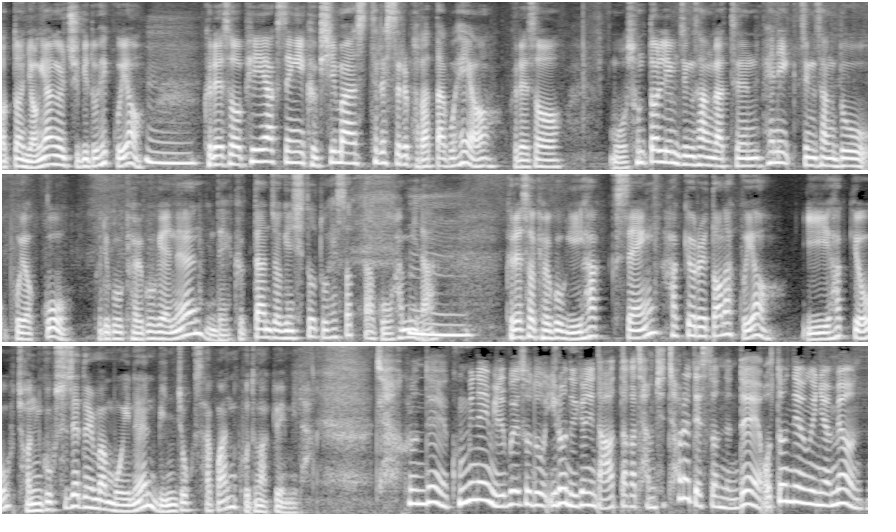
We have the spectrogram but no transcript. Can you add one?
어떤 영향을 주기도 했고요. 음. 그래서 피해 학생이 극심한 스트레스를 받았다고 해요. 그래서 뭐 손떨림 증상 같은 패닉 증상도 보였고 그리고 결국에는 네, 극단적인 시도도 했었다고 합니다. 음. 그래서 결국 이 학생 학교를 떠났고요. 이 학교 전국 수재들만 모이는 민족사관 고등학교입니다. 자, 그런데 국민의힘 일부에서도 이런 의견이 나왔다가 잠시 철회됐었는데 어떤 내용이냐면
